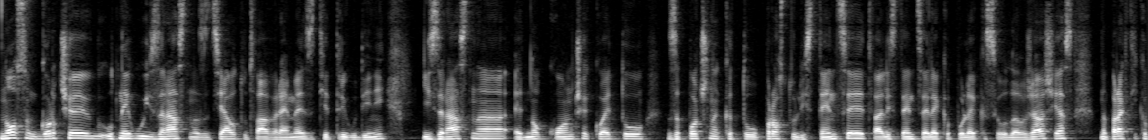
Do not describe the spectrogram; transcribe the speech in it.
Но съм гор, че от него израсна за цялото това време, за тия три години, израсна едно клонче, което започна като просто листенце. Това листенце лека по лека се удължаваше. Аз на практика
